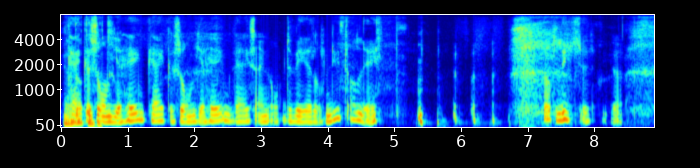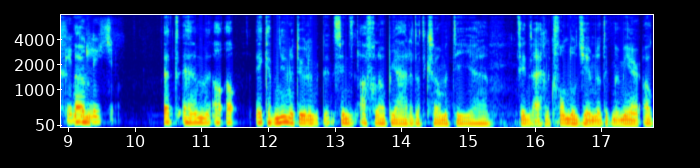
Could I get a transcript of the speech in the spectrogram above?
kijk dat eens het. om je heen, kijk eens om je heen. Wij zijn op de wereld niet alleen. dat liedje, ja. Kinderliedje. Het, ehm, al, al- ik heb nu natuurlijk sinds de afgelopen jaren dat ik zo met die, eh, sinds eigenlijk Vondel Gym, dat ik me meer ook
